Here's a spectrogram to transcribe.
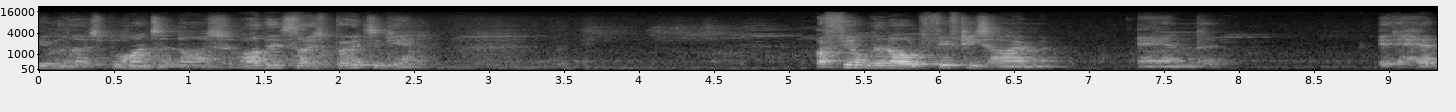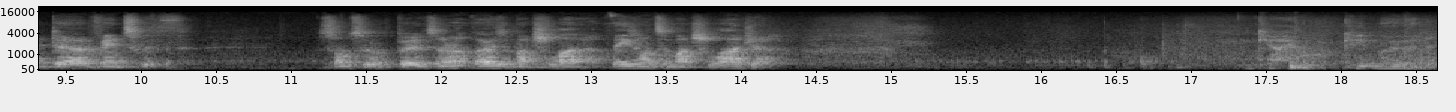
Even those blinds are nice. Oh, there's those birds again. I filmed an old 50s home and it had uh, vents with some sort of birds on it. Those are much larger. These ones are much larger. Okay, keep moving.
